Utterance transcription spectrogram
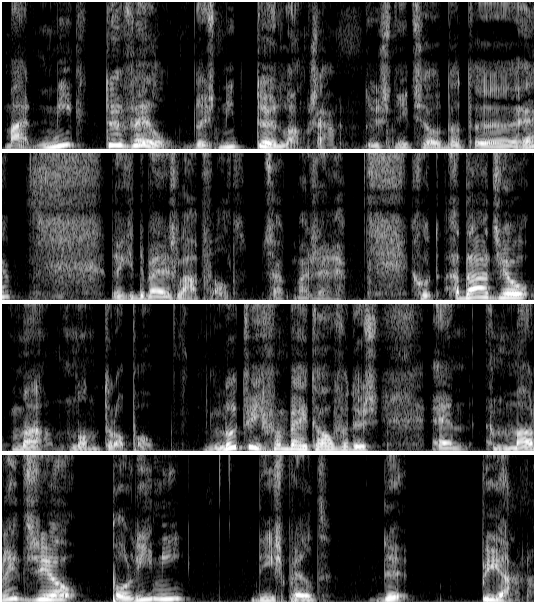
maar niet te veel. Dus niet te langzaam. Dus niet zo dat, uh, hè, dat je erbij in slaap valt, zou ik maar zeggen. Goed, Adagio ma non troppo. Ludwig van Beethoven dus. En Maurizio Polini, die speelt de piano.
